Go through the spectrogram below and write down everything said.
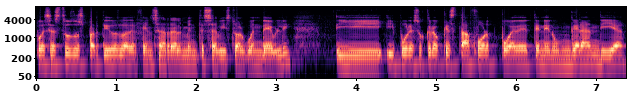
pues estos dos partidos la defensa realmente se ha visto algo endeble. Y, por eso creo que Stafford puede tener un gran día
